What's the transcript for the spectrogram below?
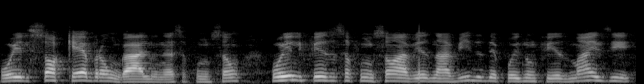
ou ele só quebra um galho nessa função, ou ele fez essa função uma vez na vida, depois não fez mais e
